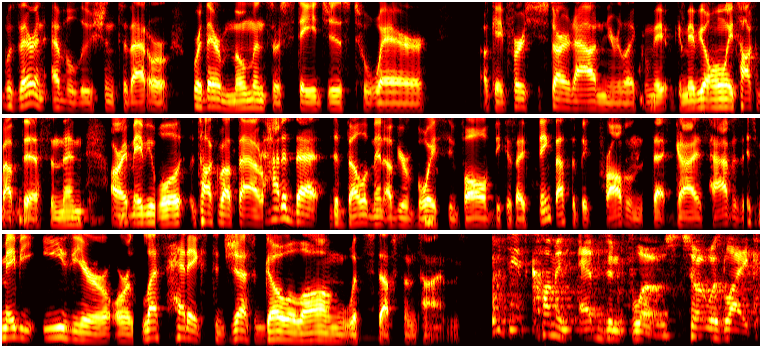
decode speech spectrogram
was there an evolution to that or were there moments or stages to where okay first you started out and you're like maybe, maybe i'll only talk about this and then all right maybe we'll talk about that. How did that development of your voice evolve? Because i think that's a big problem that guys have is it's maybe easier or less headaches to just go along with stuff sometimes. I would say it's come in ebbs and flows. So it was like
